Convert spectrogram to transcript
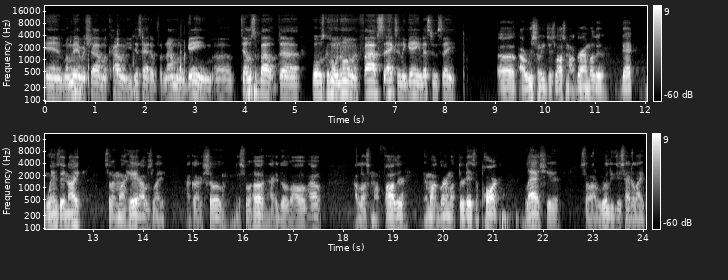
And my man Rashad McCollum, you just had a phenomenal game. Uh, tell us about uh, what was going on. Five sacks in the game. That's insane. Uh, I recently just lost my grandmother that Wednesday night. So in my head, I was like, I gotta show this for her. I had to go all out. I lost my father and my grandma three days apart last year. So I really just had to like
